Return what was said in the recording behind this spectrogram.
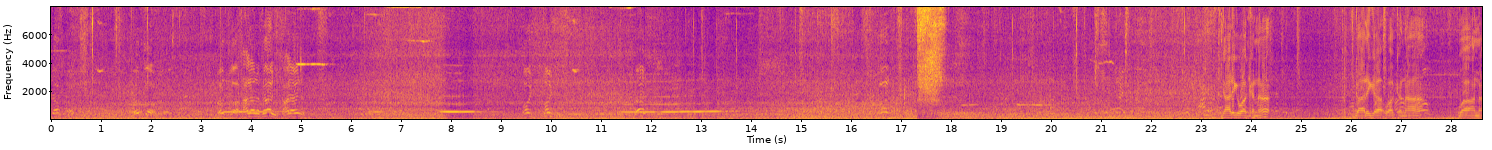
يا اسطى اطلع اطلع تعال هنا تاني تعال هنا خش خش بس خش gaariga waa kanaa gaariga waa kanaa waana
